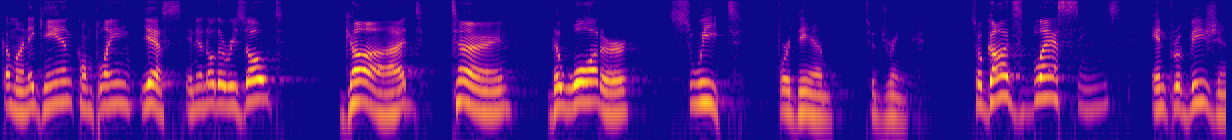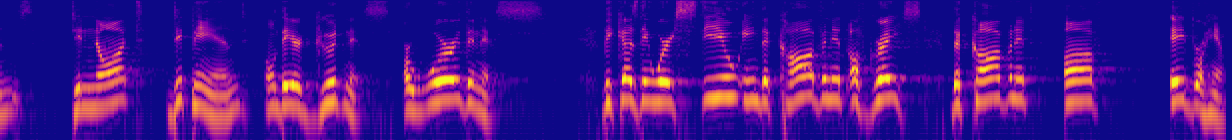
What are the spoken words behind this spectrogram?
Come on, again, complaining. Yes, and another result God turn the water sweet for them to drink. So God's blessings and provisions did not depend on their goodness or worthiness because they were still in the covenant of grace, the covenant of Abraham.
